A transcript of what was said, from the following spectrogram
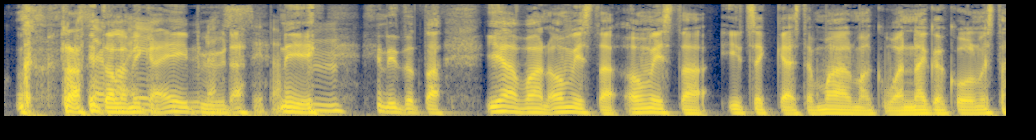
ravintola, mikä ei, ei pyydä. Sitä. Niin, mm. niin tota, ihan vaan omista, omista itsekkäistä maailmankuvan näkökulmista.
